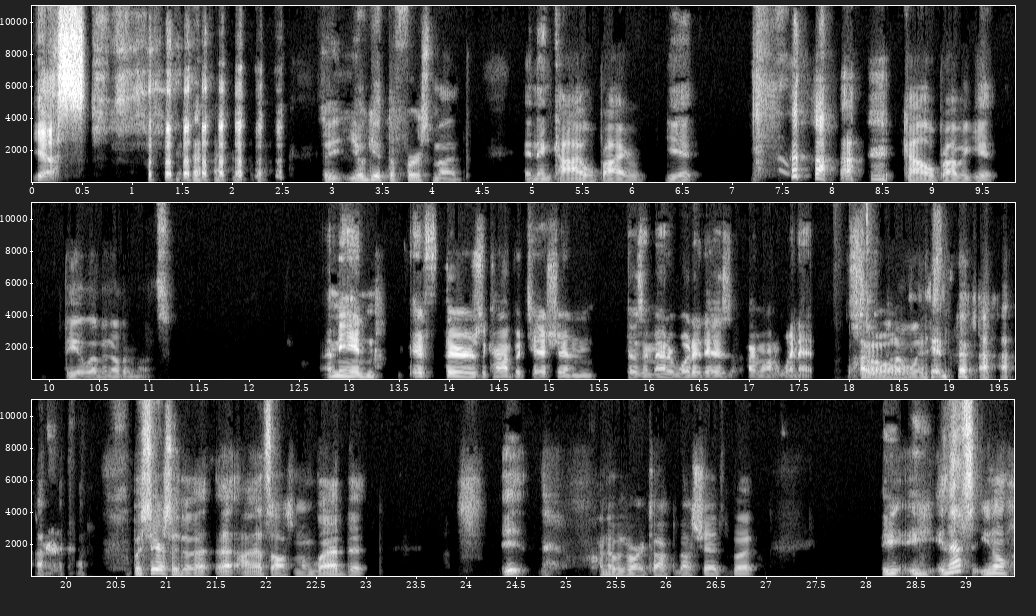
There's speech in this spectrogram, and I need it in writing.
Yes. so you'll get the first month, and then Kyle will probably get Kyle will probably get the eleven other months. I mean, if there's a competition, doesn't matter what it is, I want to win it. I want to win it. but seriously though, that, that that's awesome. I'm glad that it. I know we've already talked about sheds, but he, he, and that's you know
